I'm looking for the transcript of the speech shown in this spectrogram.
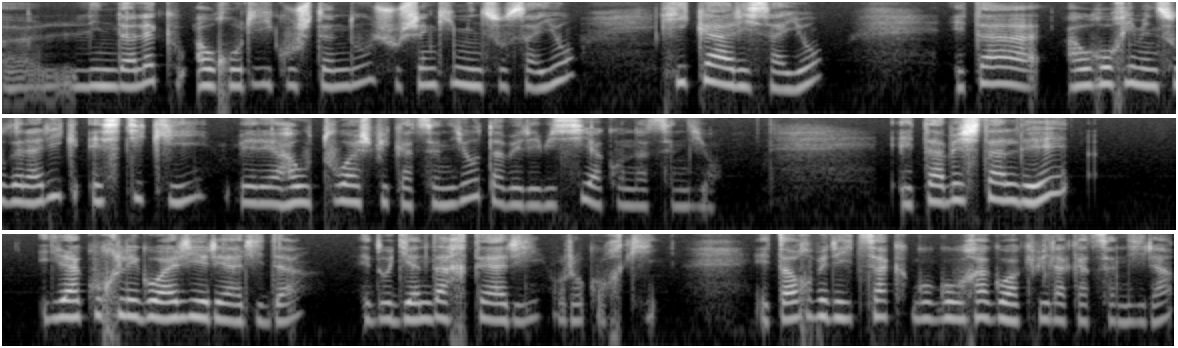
Uh, lindalek haur hori ikusten du, susenki mintzo zaio, hika ari zaio, eta haur hori mintzo delarik ez tiki bere hautua espikatzen dio eta bere biziak ondatzen dio. Eta bestalde, irakurlegoari ere ari da, edo jendarteari orokorki. Eta hor bere hitzak gogoragoak bilakatzen dira.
